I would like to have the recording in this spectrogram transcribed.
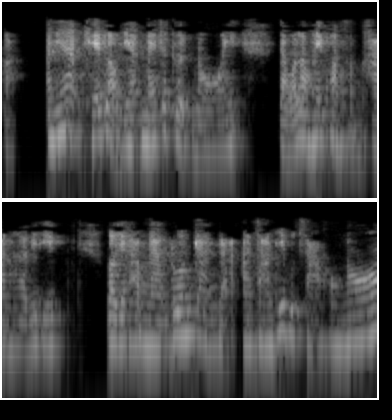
กลับ อันนี้เคสเหล่านี้แม้จะเกิดน้อย แต่ว่าเราให้ความสำคัญค่ะพี่ทิพย์เราจะทำงานร่วมกันกับอาจารย์ที่ปรึกษาของน้อง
